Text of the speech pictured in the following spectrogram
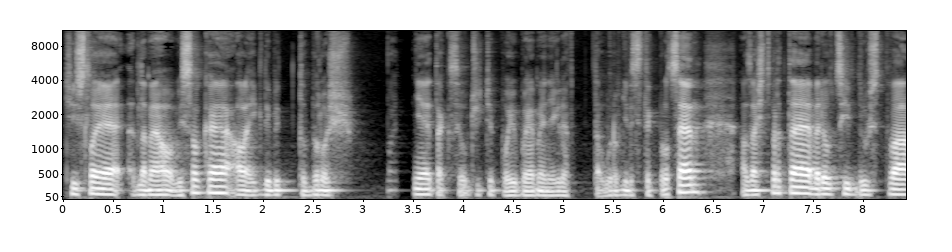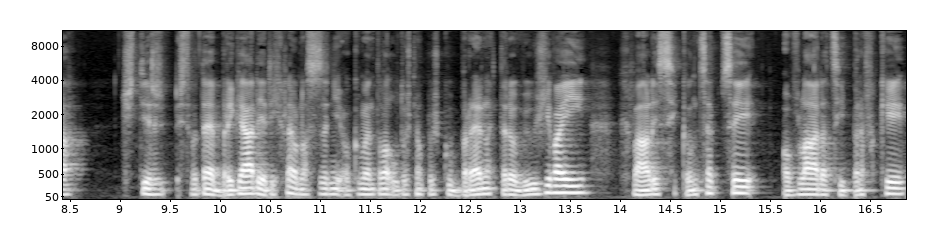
Číslo je dle mého vysoké, ale i kdyby to bylo špatně, tak se určitě pohybujeme někde v ta úrovni 10%. A za čtvrté, vedoucí družstva čtyř, čtvrté brigády rychlého nasazení okomentoval útočnou pušku Bren, kterou využívají, chválí si koncepci, ovládací prvky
